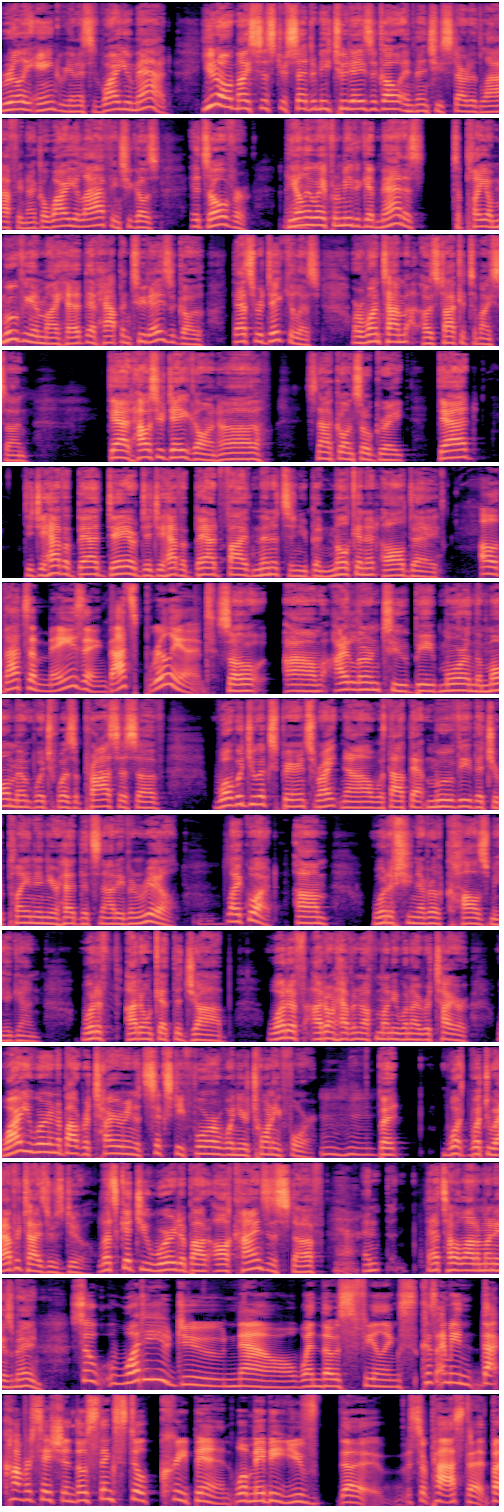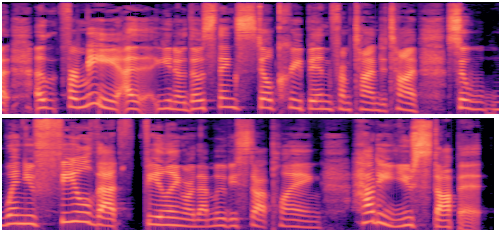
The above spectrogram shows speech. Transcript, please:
really angry and I said, Why are you mad? You know what my sister said to me two days ago? And then she started laughing. I go, Why are you laughing? She goes, It's over. The only way for me to get mad is to play a movie in my head that happened two days ago. That's ridiculous. Or one time I was talking to my son, Dad, how's your day going? Uh, it's not going so great. Dad, did you have a bad day or did you have a bad five minutes and you've been milking it all day? Oh, that's amazing. That's brilliant. So um, I learned to be more in the moment, which was a process of what would you experience right now without that movie that you're playing in your head that's not even real? Like what? Um, what if she never calls me again? What if I don't get the job? What if I don't have enough money when I retire? Why are you worrying about retiring at 64 when you're 24? Mm-hmm. But what what do advertisers do? Let's get you worried about all kinds of stuff. Yeah. And that's how a lot of money is made. So, what do you do now when those feelings? Because I mean, that conversation, those things still creep in. Well, maybe you've uh, surpassed it, but uh, for me, I, you know, those things still creep in from time to time. So, when you feel that feeling or that movie stop playing, how do you stop it?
